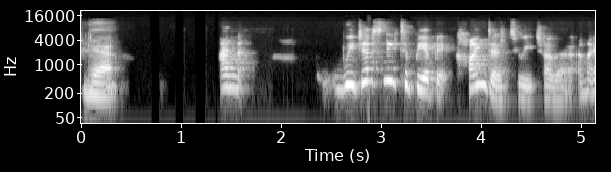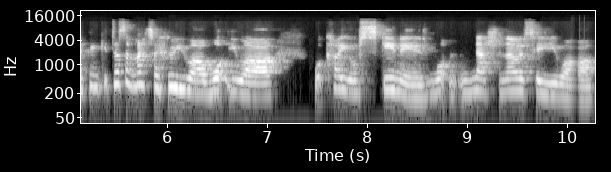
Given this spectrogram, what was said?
Yeah, and we just need to be a bit kinder to each other. And i think it doesn't matter who you are what you are what color your skin is what nationality you are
